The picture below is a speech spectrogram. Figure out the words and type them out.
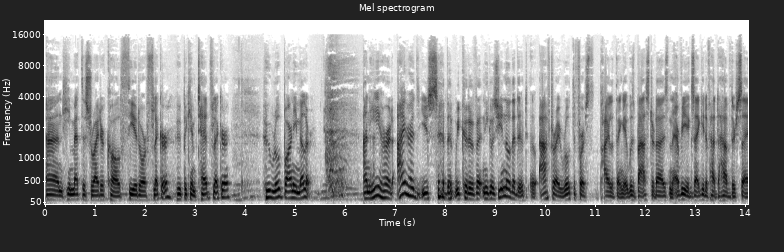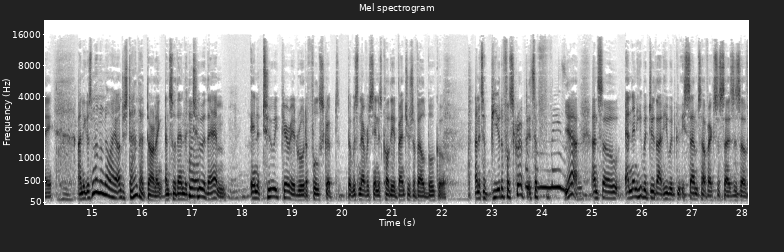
and he met this writer called Theodore Flicker, who became Ted Flicker, who wrote Barney Miller. And he heard, I heard that you said that we could have, and he goes, you know that it, after I wrote the first pilot thing, it was bastardized and every executive had to have their say. And he goes, no, no, no, I understand that, darling. And so then the two of them, in a two week period, wrote a full script that was never seen. It's called The Adventures of El Buco. And it's a beautiful script. it's a amazing. yeah. And so, and then he would do that. He would he set himself exercises of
